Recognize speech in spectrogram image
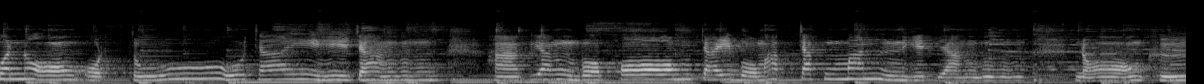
ว่าน้องอดสู้ใจจัง หากยังบ่พร้อมใจบ่มักจักมันเหตุยังน้องคือ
